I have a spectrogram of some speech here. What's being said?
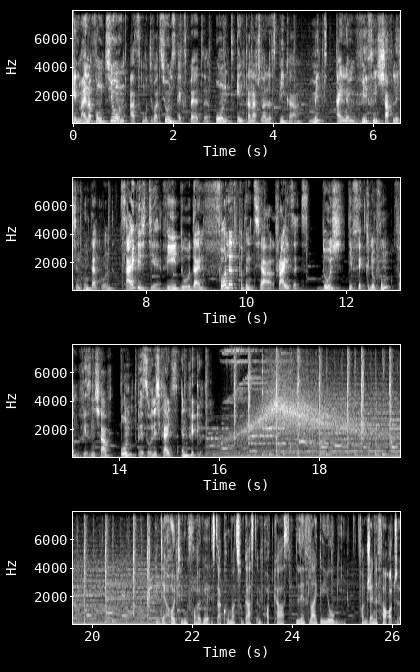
In meiner Funktion als Motivationsexperte und internationaler Speaker mit einem wissenschaftlichen Hintergrund zeige ich dir, wie du dein volles Potenzial freisetzt durch die Verknüpfung von Wissenschaft und Persönlichkeitsentwicklung. In der heutigen Folge ist Akuma zu Gast im Podcast Live Like a Yogi von Jennifer Otte.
